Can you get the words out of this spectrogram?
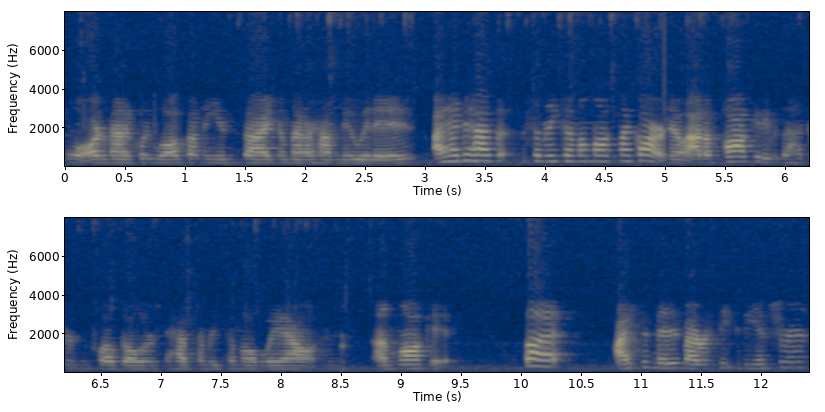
will automatically lock on the inside no matter how new it is. I had to have somebody come unlock my car. You know, out of pocket, it was $112 to have somebody come all the way out and unlock it. But I submitted my receipt to the insurance.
